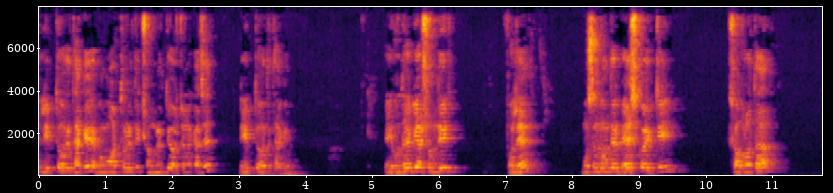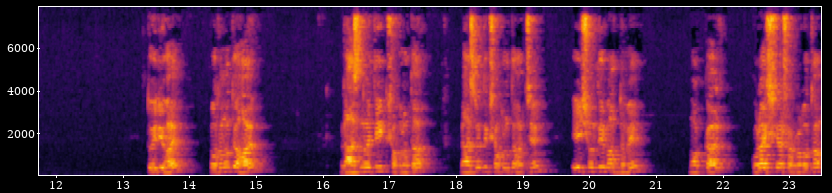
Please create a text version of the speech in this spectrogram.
লিপ্ত হতে থাকে এবং অর্থনৈতিক সমৃদ্ধি অর্জনের কাজে লিপ্ত হতে থাকে। এই হুদয়বিয়া সন্ধির ফলে মুসলমানদের বেশ কয়েকটি সফলতা তৈরি হয়। প্রথমত হয় রাজনৈতিক সফলতা। রাজনৈতিক সফলতা হচ্ছে এই সন্ধির মাধ্যমে মক্কার কোরাইশরা সর্বপ্রথম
